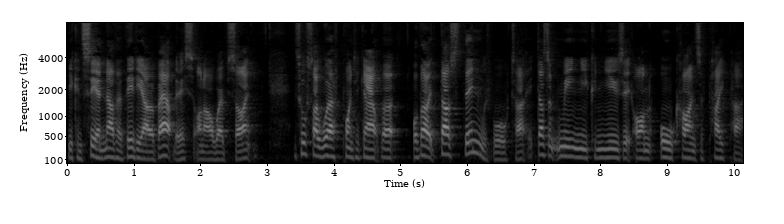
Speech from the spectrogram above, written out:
You can see another video about this on our website. It's also worth pointing out that although it does thin with water, it doesn't mean you can use it on all kinds of paper.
